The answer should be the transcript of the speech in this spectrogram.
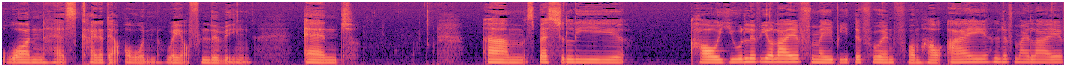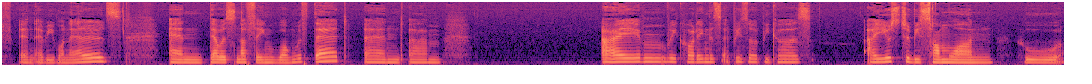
one has kind of their own way of living and um, especially how you live your life may be different from how I live my life and everyone else. And there was nothing wrong with that. And um, I'm recording this episode because I used to be someone who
